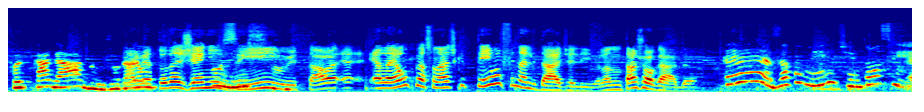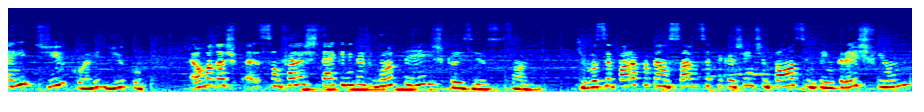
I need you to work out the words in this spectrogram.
Foi cagado, jogaram. Ela é toda gêniozinho e tal. É, ela é um personagem que tem uma finalidade ali, ela não tá jogada. É, exatamente. Então, assim, é ridículo, é ridículo. É uma das. É, são falhas técnicas grotescas isso, sabe? Que você para pra pensar e você fica, gente, então assim, tem três filmes,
